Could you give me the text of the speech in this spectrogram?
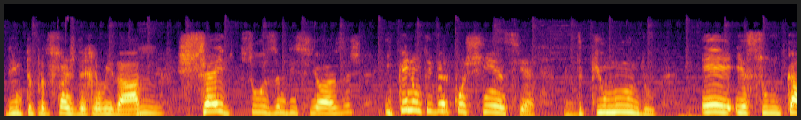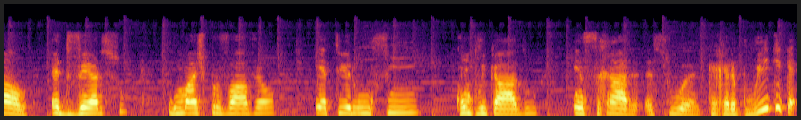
de interpretações da realidade, uhum. cheio de pessoas ambiciosas, e quem não tiver consciência de que o mundo é esse local adverso, o mais provável é ter um fim complicado, encerrar a sua carreira política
